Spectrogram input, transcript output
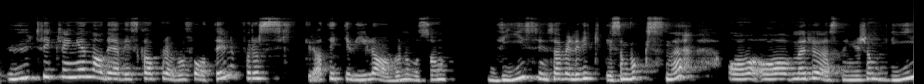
utviklingen av det vi skal prøve å få til, for å sikre at ikke vi lager noe som vi syns er veldig viktig som voksne, og, og, med løsninger som vi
